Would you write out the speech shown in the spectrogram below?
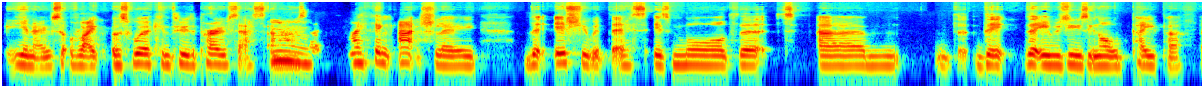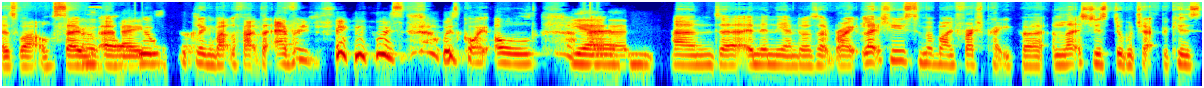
you know sort of like us working through the process and mm. I was like I think actually the issue with this is more that um, that, that he was using old paper as well. So okay. uh, we were talking about the fact that everything was was quite old. Yeah. Um, and uh, and in the end, I was like, right, let's use some of my fresh paper and let's just double check because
